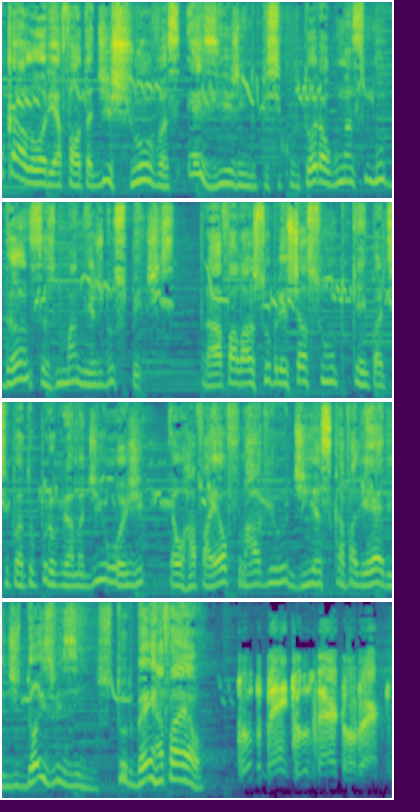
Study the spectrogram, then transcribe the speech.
O calor e a falta de chuvas exigem do piscicultor algumas mudanças no manejo dos peixes. Para falar sobre este assunto, quem participa do programa de hoje é o Rafael Flávio Dias Cavalieri, de Dois Vizinhos. Tudo bem, Rafael? Tudo bem, tudo certo, Roberto.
